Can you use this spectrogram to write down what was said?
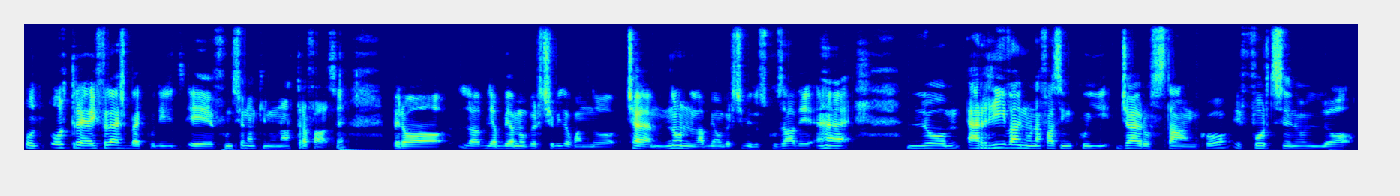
o- oltre ai flashback, funziona anche in un'altra fase. Però la- li abbiamo percepito quando. cioè, non l'abbiamo percepito, scusate. Eh, lo, arriva in una fase in cui già ero stanco e forse non l'ho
